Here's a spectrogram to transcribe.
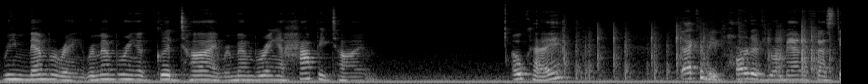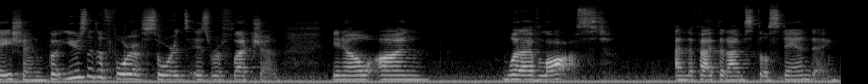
remembering, remembering a good time, remembering a happy time. Okay. That could be part of your manifestation, but usually the four of swords is reflection, you know, on what I've lost and the fact that I'm still standing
